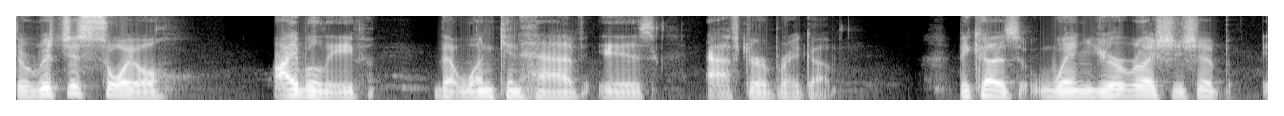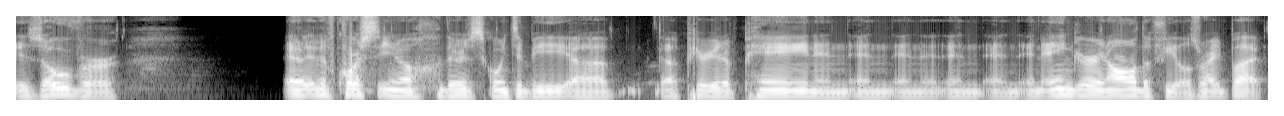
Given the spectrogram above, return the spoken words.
The richest soil I believe that one can have is after a breakup. Because when your relationship is over, and, of course, you know, there's going to be a, a period of pain and, and, and, and, and, and anger and all the feels, right? But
